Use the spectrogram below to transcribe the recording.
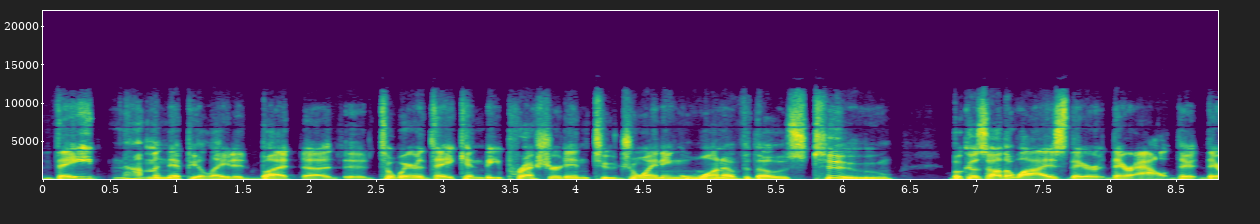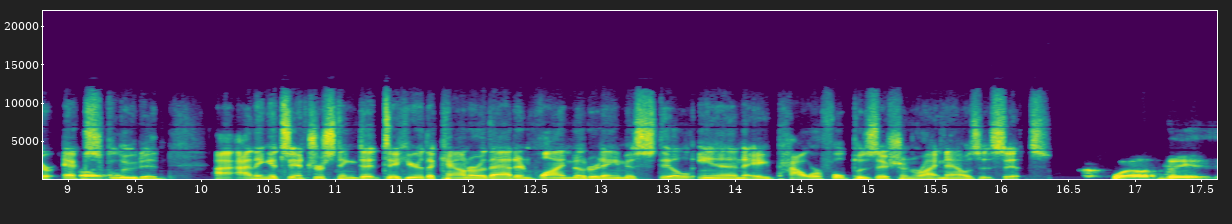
they not manipulated, but uh, to where they can be pressured into joining one of those two, because otherwise they're they're out, they're, they're excluded. I, I think it's interesting to, to hear the counter of that and why Notre Dame is still in a powerful position right now as it sits. Well, the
